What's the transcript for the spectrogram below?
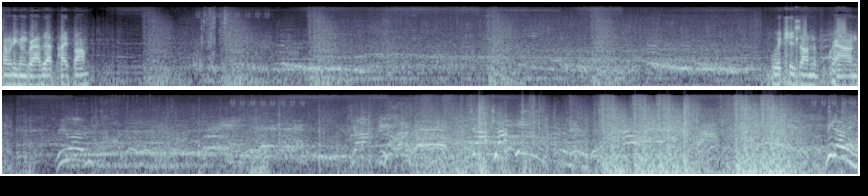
Somebody can grab that pipe bomb? Which is on the ground. Reloading. Jockey. Jockey. Reloading.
